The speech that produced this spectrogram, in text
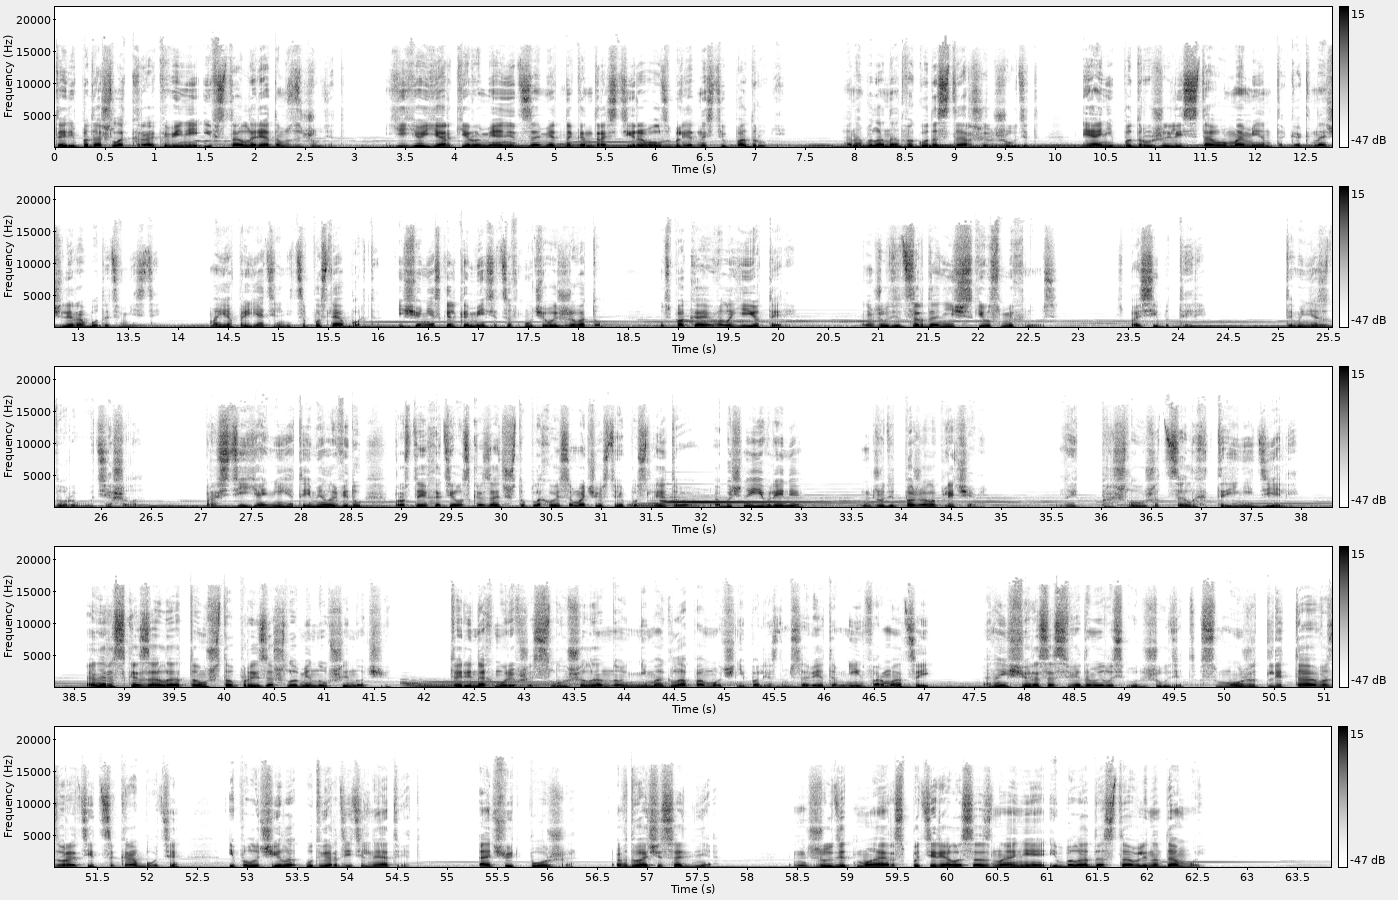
Терри подошла к раковине и встала рядом с Джудит. Ее яркий румянец заметно контрастировал с бледностью подруги. Она была на два года старше Джудит, и они подружились с того момента, как начали работать вместе. «Моя приятельница после аборта еще несколько месяцев мучилась животом», успокаивала ее Терри. Джудит сардонически усмехнулась. «Спасибо, Терри. Ты меня здорово утешила. Прости, я не это имела в виду, просто я хотела сказать, что плохое самочувствие после этого – обычное явление». Джудит пожала плечами. «Но ведь прошло уже целых три недели». Она рассказала о том, что произошло минувшей ночью. Терри, нахмурившись, слушала, но не могла помочь ни полезным советом, ни информацией, она еще раз осведомилась у Джудит, сможет ли та возвратиться к работе, и получила утвердительный ответ. А чуть позже, в два часа дня, Джудит Майерс потеряла сознание и была доставлена домой.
